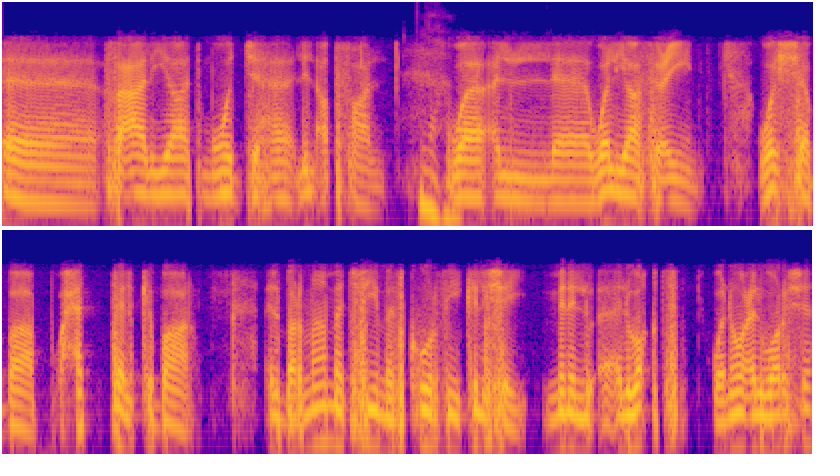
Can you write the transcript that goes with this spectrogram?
آه، فعاليات موجهة للأطفال نعم. واليافعين والشباب وحتى الكبار. البرنامج فيه مذكور فيه كل شيء من الوقت ونوع الورشة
